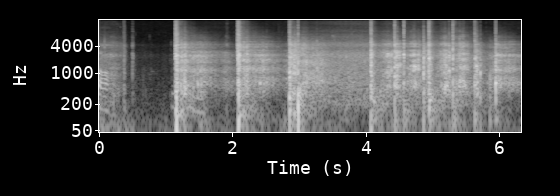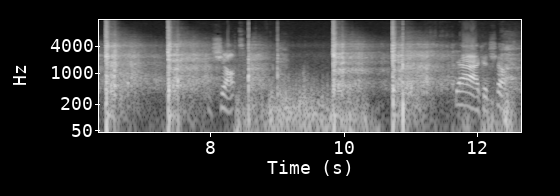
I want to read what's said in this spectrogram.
Oh. Good shot. Yeah, good shot.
